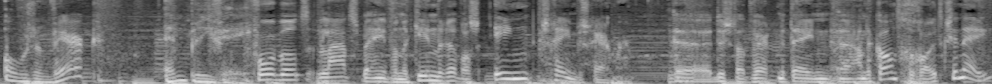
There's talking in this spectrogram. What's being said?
over zijn werk en privé. Voorbeeld, laatst bij een van de kinderen was één scheenbeschermer. Eh, dus dat werd meteen eh, aan de kant gegooid. Ik zei nee,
